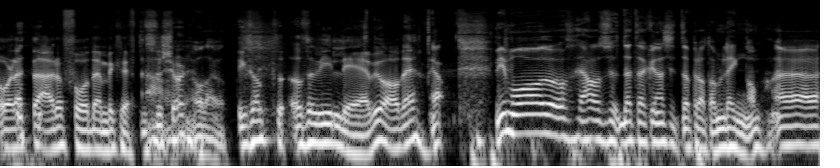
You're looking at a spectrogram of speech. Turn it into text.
ålreit det er å få den bekreftelsen Ja, sjøl. det Altså, vi lever jo av det. Ja. Vi må Dette kunne jeg sitte og prate om lenge om. Uh,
